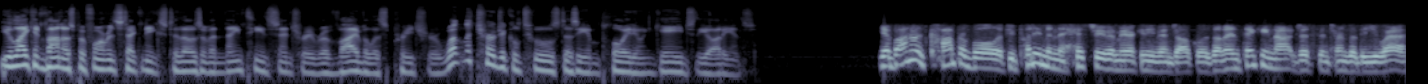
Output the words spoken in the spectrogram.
You liken Bono's performance techniques to those of a 19th century revivalist preacher. What liturgical tools does he employ to engage the audience? Yeah, Bono is comparable if you put him in the history of American evangelicalism, and thinking not just in terms of the U.S.,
